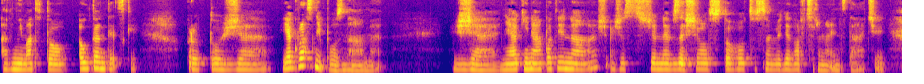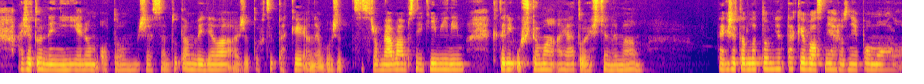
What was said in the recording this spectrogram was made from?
a vnímat to autenticky. Protože jak vlastně poznáme, že nějaký nápad je náš a že, že nevzešel z toho, co jsem viděla včera na Instači. A že to není jenom o tom, že jsem to tam viděla a že to chci taky, anebo že se srovnávám s někým jiným, který už to má a já to ještě nemám. Takže tohle to mě taky vlastně hrozně pomohlo.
